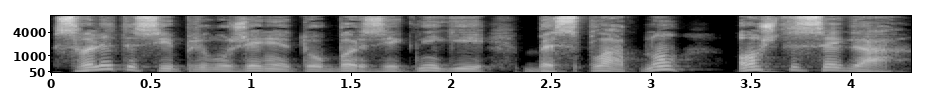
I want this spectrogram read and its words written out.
свалете си приложението Бързи книги безплатно още сега.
